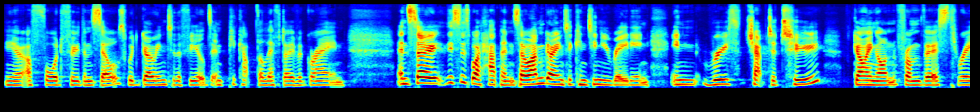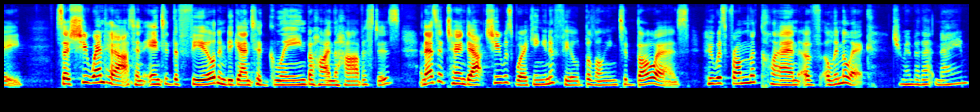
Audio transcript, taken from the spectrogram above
you know, afford food themselves would go into the fields and pick up the leftover grain. And so this is what happened. So I'm going to continue reading in Ruth chapter 2, going on from verse 3. So she went out and entered the field and began to glean behind the harvesters. And as it turned out, she was working in a field belonging to Boaz, who was from the clan of Elimelech. Do you remember that name?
